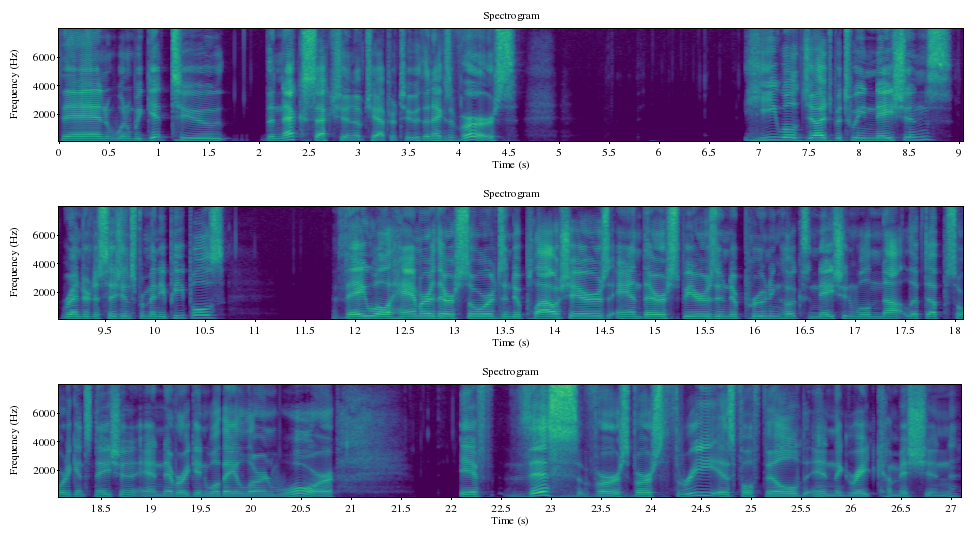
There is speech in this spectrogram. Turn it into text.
then when we get to the next section of chapter 2, the next verse, he will judge between nations, render decisions for many peoples, They will hammer their swords into plowshares and their spears into pruning hooks. Nation will not lift up sword against nation, and never again will they learn war. If this verse, verse 3, is fulfilled in the Great Commission,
